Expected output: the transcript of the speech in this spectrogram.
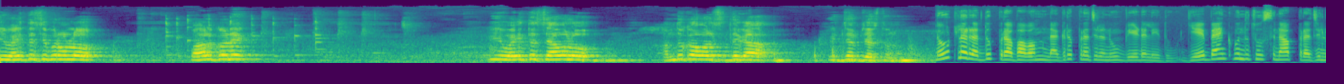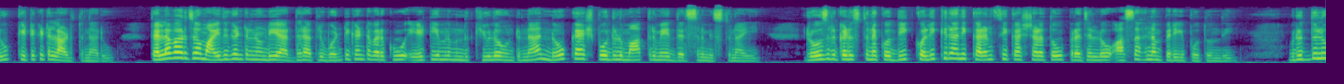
ఈ వైద్య శిబిరంలో పాల్గొని ఈ వైద్య సేవలు అందుకోవాల్సిందిగా విజ్ఞప్తి చేస్తున్నాం. నోట్ల రద్దు ప్రభావం నగర ప్రజలను వీడలేదు. ఏ బ్యాంక్ ముందు చూసినా ప్రజలు కిటకిటలాడుతున్నారు. తెల్లవారుజాము ఐదు గంటల నుండి అర్ధరాత్రి ఒంటి గంట వరకు ఏటీఎంల ముందు క్యూలో ఉంటున్న నో క్యాష్ బోర్డులు మాత్రమే దర్శనమిస్తున్నాయి. రోజులు గడుస్తున్న కొద్దీ కొలికిరాని కరెన్సీ కష్టాలతో ప్రజల్లో అసహనం పెరిగిపోతుంది. వృద్ధులు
